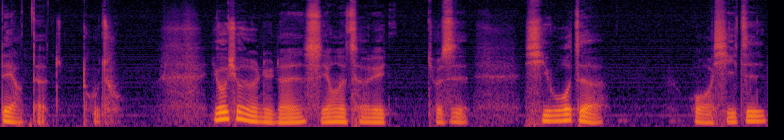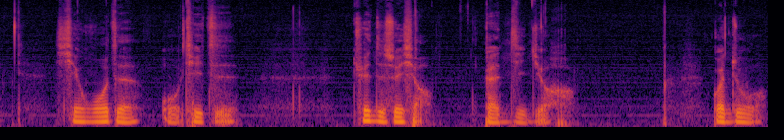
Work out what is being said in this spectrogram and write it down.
量的独处。优秀的女人使用的策略就是：习我者，我习之；嫌我者，我弃之。圈子虽小，干净就好。关注我，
